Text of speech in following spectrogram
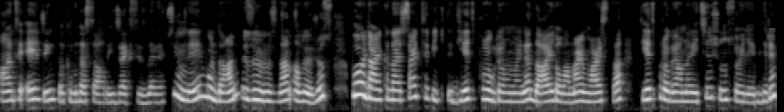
anti-aging bakımı da sağlayacak sizlere. Şimdi buradan üzümümüzden alıyoruz. Bu arada arkadaşlar tabii ki de diyet programlarına dahil olanlar varsa diyet programları için şunu söyleyebilirim.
